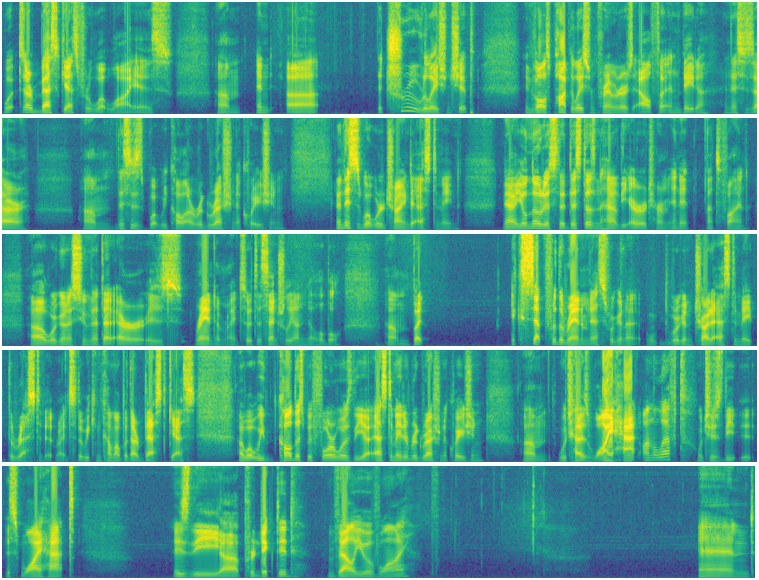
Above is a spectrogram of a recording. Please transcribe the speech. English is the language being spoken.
what's our best guess for what y is? Um, and uh, the true relationship involves population parameters alpha and beta, and this is our um, this is what we call our regression equation. And this is what we're trying to estimate. Now you'll notice that this doesn't have the error term in it. That's fine. Uh, we're going to assume that that error is random, right? So it's essentially unknowable. Um, but except for the randomness, we're gonna we're gonna try to estimate the rest of it, right? So that we can come up with our best guess. Uh, what we called this before was the uh, estimated regression equation, um, which has y hat on the left, which is the this y hat is the uh, predicted value of y, and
